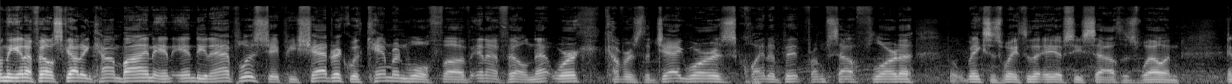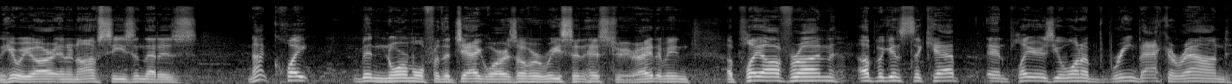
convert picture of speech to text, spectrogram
From the NFL Scouting Combine in Indianapolis, JP Shadrick with Cameron Wolfe of NFL Network covers the Jaguars quite a bit from South Florida, but makes his way through the AFC South as well. And and here we are in an offseason that is not quite been normal for the Jaguars over recent history, right? I mean, a playoff run up against the cap and players you want to bring back around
